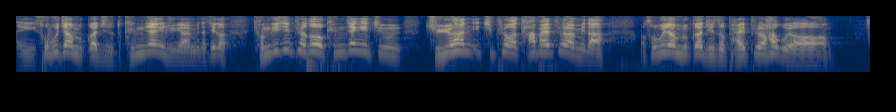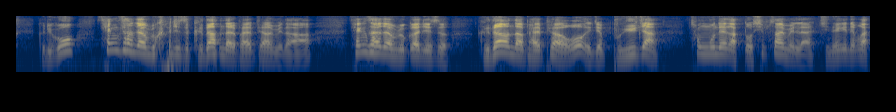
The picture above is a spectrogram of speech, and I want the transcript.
이 소비자 물가 지수도 굉장히 중요합니다. 지금 경기 지표도 굉장히 지금 주요한 이 지표가 다 발표를 합니다. 어, 소비자 물가 지수 발표하고요. 그리고 생산자 물가 지수 그 다음 날 발표합니다. 생산자 물가 지수 그 다음 날 발표하고 이제 부의장 청문회가 또 13일 날 진행이 됩니다.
